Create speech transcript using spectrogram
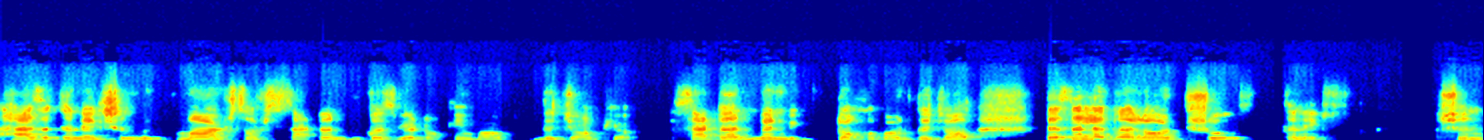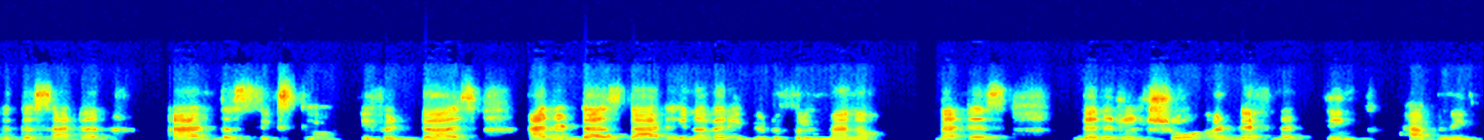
has a connection with Mars or Saturn because we are talking about the job here. Saturn, when we talk about the job, does the Lagna Lord show connection with the Saturn and the sixth Lord? If it does, and it does that in a very beautiful manner, that is, then it will show a definite thing happening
